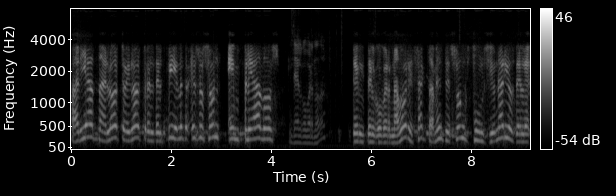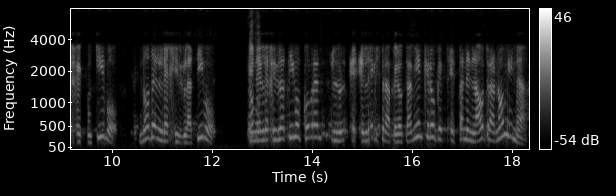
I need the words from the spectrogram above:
Ariadna, el otro, el otro, el del PRI, el otro, esos son empleados ¿Del gobernador? del, del gobernador, exactamente, son funcionarios del Ejecutivo, no del Legislativo. En el Legislativo cobran l- el extra, pero también creo que están en la otra nómina.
